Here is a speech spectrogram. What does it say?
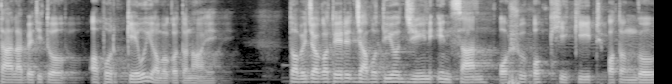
তাআলা ব্যতীত অপর কেউই অবগত নয়। তবে জগতের যাবতীয় জিন, ইনসান, পশু, পক্ষী, কীট, পতঙ্গ,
